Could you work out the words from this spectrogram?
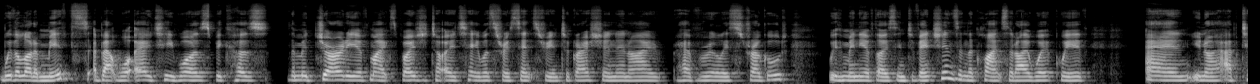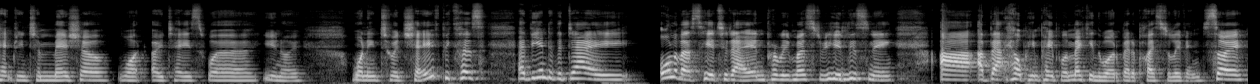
with a lot of myths about what OT was because the majority of my exposure to OT was through sensory integration, and I have really struggled with many of those interventions and the clients that I work with and you know attempting to measure what OTs were you know wanting to achieve because at the end of the day all of us here today and probably most of you listening are about helping people and making the world a better place to live in. So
